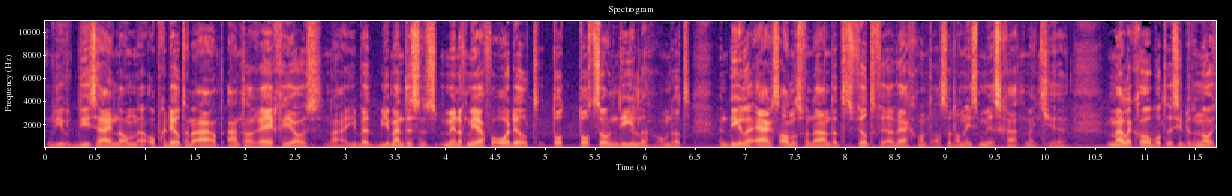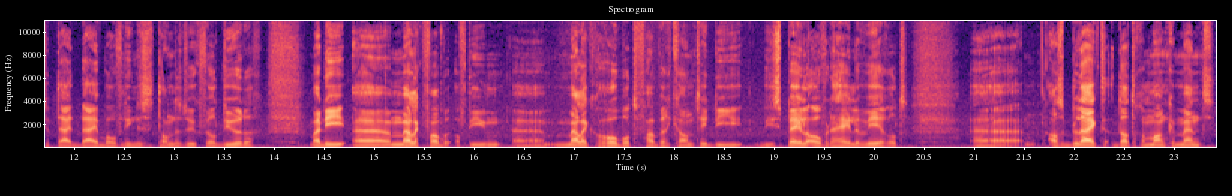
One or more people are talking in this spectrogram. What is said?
die, die zijn dan eh, opgedeeld in een aantal regio's. Nou, je, bent, je bent dus min of meer veroordeeld tot, tot zo'n dealer. Omdat een dealer ergens anders vandaan, dat is veel te ver weg. Want als er dan iets misgaat met je melkrobot, is hij er nooit op tijd bij. Bovendien is het dan natuurlijk veel duurder. Maar die, uh, of die melkrobotfabrikanten, die, die spelen over de hele wereld. Uh, als blijkt dat er een mankement,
